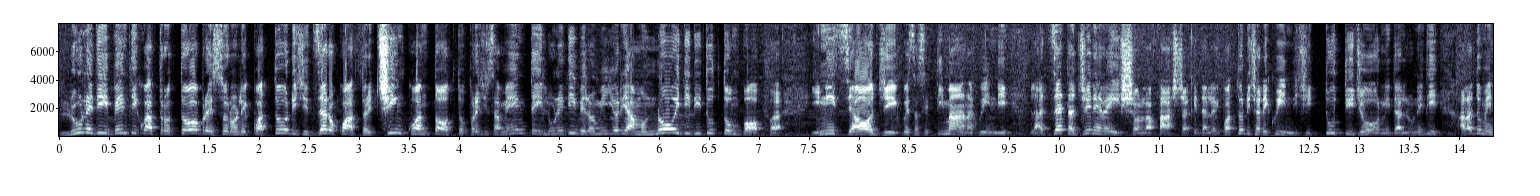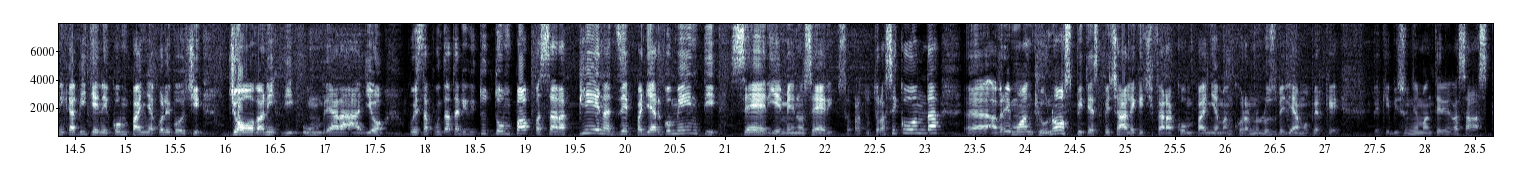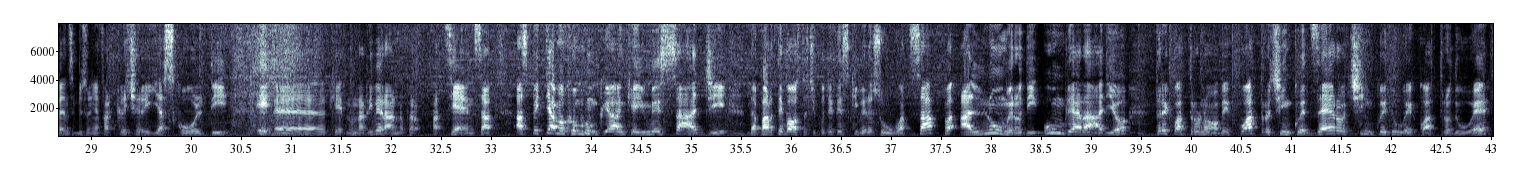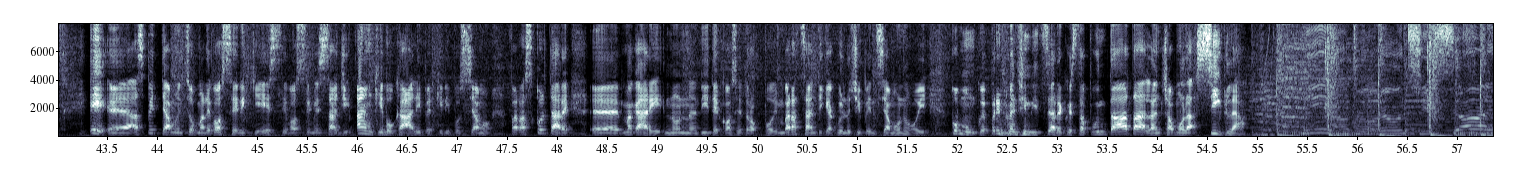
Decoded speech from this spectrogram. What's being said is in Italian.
Lunedì 24 ottobre sono le 14.04 e 58 precisamente, il lunedì ve lo miglioriamo noi di Di Tutto Un Pop. Inizia oggi, questa settimana, quindi la Z Generation, la fascia che dalle 14 alle 15 tutti i giorni, dal lunedì alla domenica, vi tiene compagnia con le voci giovani di Umbria Radio. Questa puntata di Di Tutto Un Pop sarà piena zeppa di argomenti, seri e meno seri, soprattutto la seconda. Eh, avremo anche un ospite speciale che ci farà compagnia, ma ancora non lo sveliamo perché, perché bisogna mantenere la suspense, bisogna far crescere gli ascolti ascolti e eh, che non arriveranno, però pazienza. Aspettiamo comunque anche i messaggi da parte vostra, ci potete scrivere su WhatsApp al numero di Umbria Radio 349 450 5242 e eh, aspettiamo insomma le vostre richieste, i vostri messaggi anche vocali perché li possiamo far ascoltare, eh, magari non dite cose troppo imbarazzanti che a quello ci pensiamo noi. Comunque prima di iniziare questa puntata lanciamo la sigla. In auto non ci sei,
